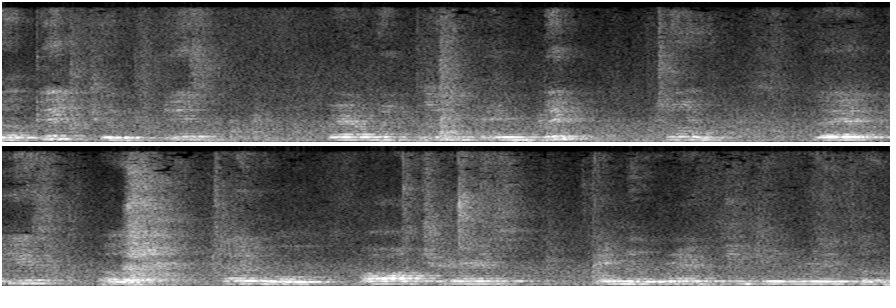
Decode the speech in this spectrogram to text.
The kitchen is very clean and big too. There is a table, four chairs, and a refrigerator.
